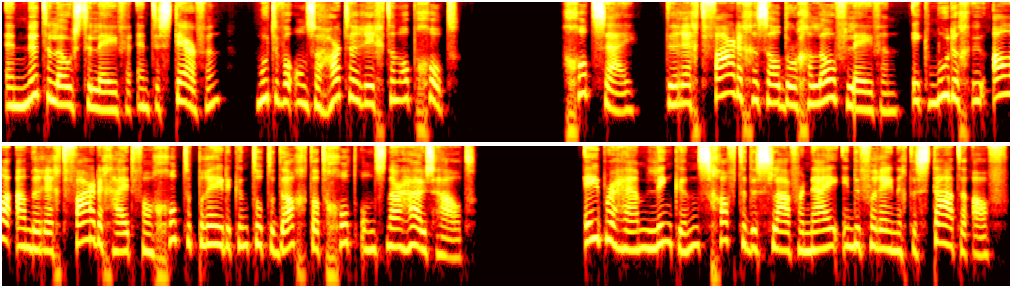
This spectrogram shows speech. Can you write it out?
en nutteloos te leven en te sterven, moeten we onze harten richten op God. God zei: De rechtvaardige zal door geloof leven. Ik moedig u alle aan de rechtvaardigheid van God te prediken tot de dag dat God ons naar huis haalt. Abraham Lincoln schafte de slavernij in de Verenigde Staten af,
